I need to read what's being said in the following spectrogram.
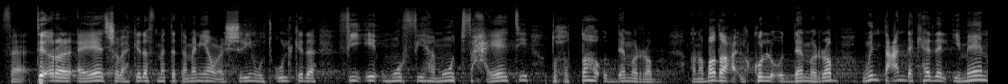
فتقرأ ايات شبه كده في متى 28 وتقول كده في إيه أمور فيها موت في حياتي تحطها قدام الرب. أنا بضع الكل قدام الرب وأنت عندك هذا الإيمان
